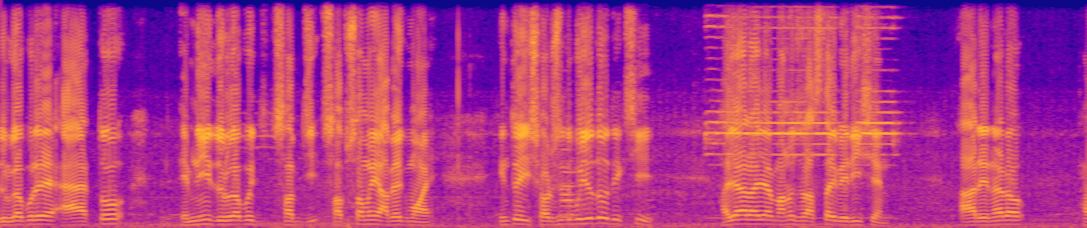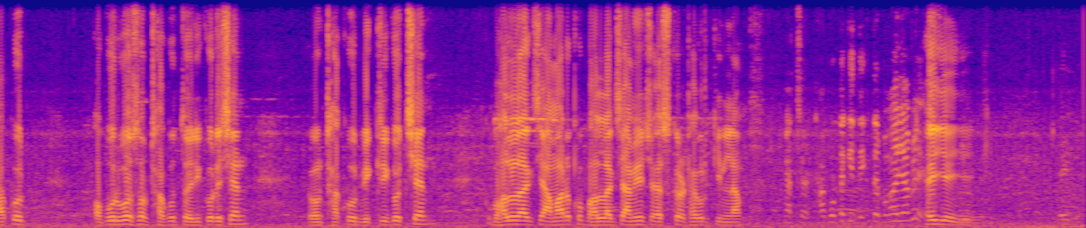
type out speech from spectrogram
দুর্গাপুরে এত এমনি দুর্গাপুর সব সবসময় আবেগময় কিন্তু এই সরস্বতী পুজোতেও দেখছি হাজার হাজার মানুষ রাস্তায় বেরিয়েছেন। আর এনারাও ঠাকুর অপূর্ব সব ঠাকুর তৈরি করেছেন এবং ঠাকুর বিক্রি করছেন। খুব ভালো লাগছে আমারও খুব ভালো লাগছে আমিও চয়েস করে ঠাকুর কিনলাম। আচ্ছা ঠাকুরটা কি দেখতে পাওয়া যাবে? এই এই যে। এই যে।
